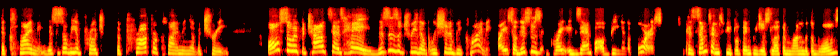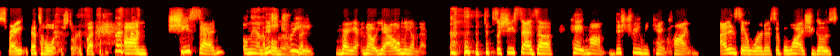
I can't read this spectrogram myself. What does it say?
the climbing. This is how we approach the proper climbing of a tree. Also, if a child says, Hey, this is a tree that we shouldn't be climbing, right? So, this is a great example of being in the forest because sometimes people think we just let them run with the wolves, right? That's a whole other story. But um, she said, Only on a this tree, moon, right? right? Yeah, no, yeah, only on that. so she says, uh, Hey, mom, this tree we can't climb. I didn't say a word. I said, Well, why? She goes,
